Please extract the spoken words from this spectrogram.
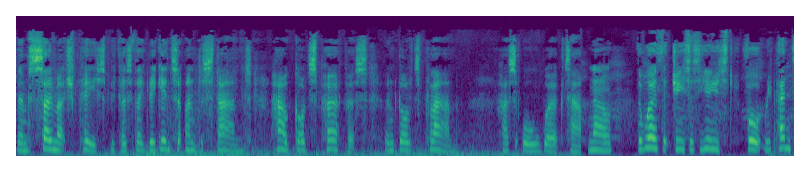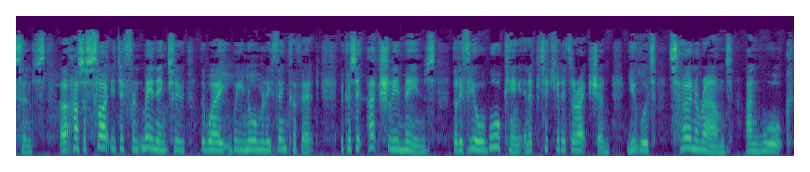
them so much peace because they begin to understand how God's purpose and God's plan has all worked out. Now, the word that Jesus used for repentance uh, has a slightly different meaning to the way we normally think of it because it actually means that if you were walking in a particular direction, you would turn around and walk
